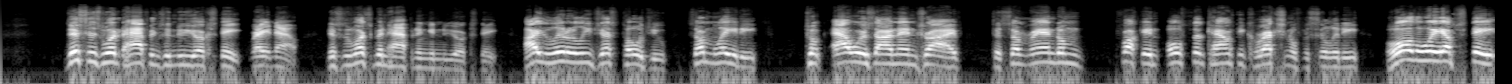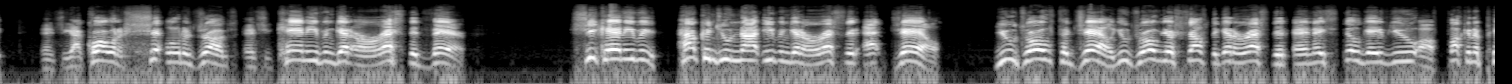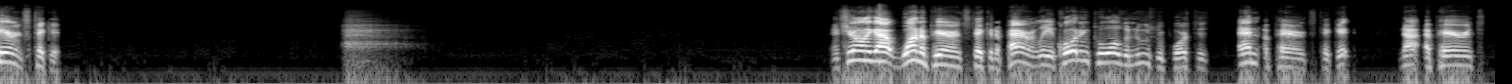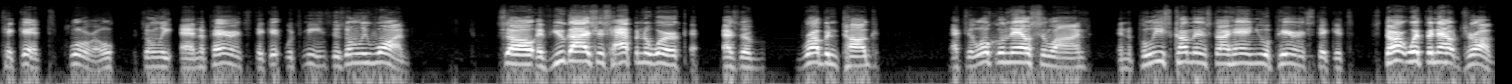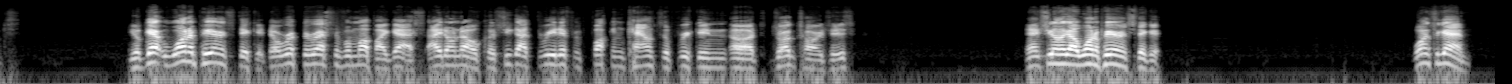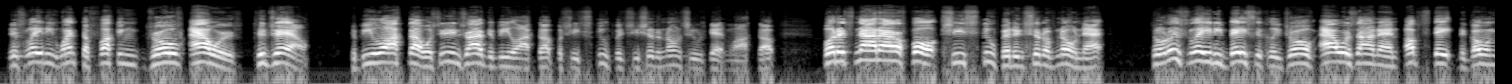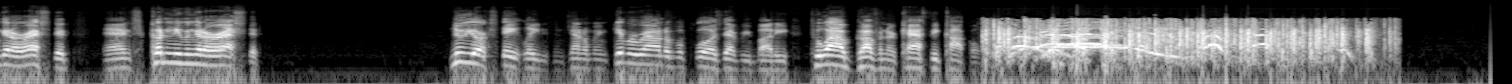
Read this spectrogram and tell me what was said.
this is what happens in New York State right now. This is what's been happening in New York State. I literally just told you some lady took hours on end drive to some random fucking Ulster County Correctional Facility all the way upstate and she got caught with a shitload of drugs and she can't even get arrested there. She can't even how can you not even get arrested at jail? You drove to jail. You drove yourself to get arrested and they still gave you a fucking appearance ticket. And she only got one appearance ticket, apparently, according to all the news reports, is an appearance ticket not a parent's ticket, plural. It's only an appearance ticket, which means there's only one. So if you guys just happen to work as a rub and tug at your local nail salon and the police come in and start handing you appearance tickets, start whipping out drugs. You'll get one appearance ticket. They'll rip the rest of them up, I guess. I don't know, because she got three different fucking counts of freaking uh, drug charges. And she only got one appearance ticket. Once again, this lady went to fucking drove hours to jail to be locked up. Well, she didn't drive to be locked up, but she's stupid. She should have known she was getting locked up. But it's not our fault. She's stupid and should have known that. So this lady basically drove hours on end upstate to go and get arrested, and couldn't even get arrested. New York State, ladies and gentlemen, give a round of applause, everybody, to our governor, Kathy Cockle.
